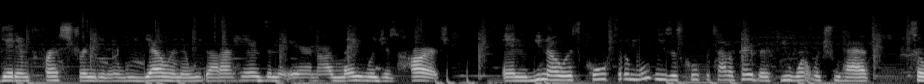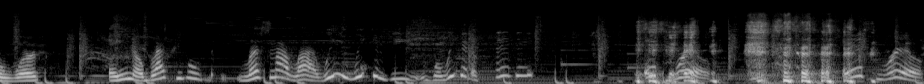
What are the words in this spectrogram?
getting frustrated and we yelling and we got our hands in the air and our language is harsh. And you know, it's cool for the movies, it's cool for Tyler Perry, but if you want what you have to work And you know, black people, let's not lie. We we can be when we get offended, it's real. it's real.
